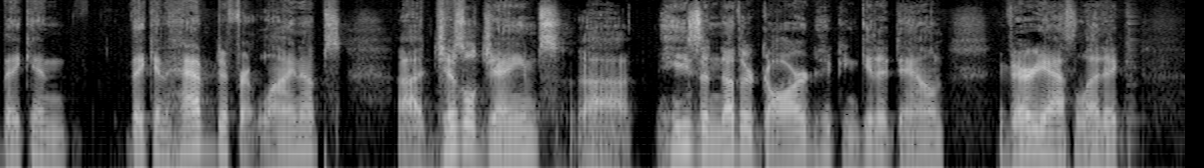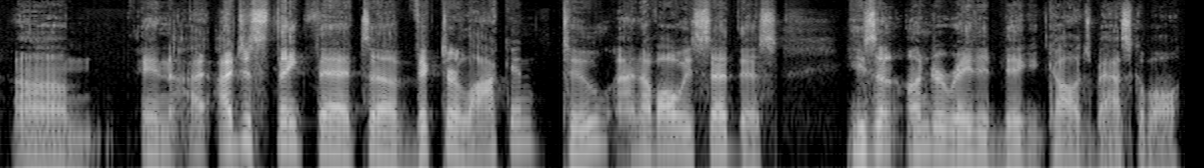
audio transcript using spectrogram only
They can they can have different lineups. Uh, Jizzle James, uh, he's another guard who can get it down. Very athletic. Um, and I, I, just think that uh, Viktor Lakhin, too, and I've always said this, he's an underrated big in college basketball.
